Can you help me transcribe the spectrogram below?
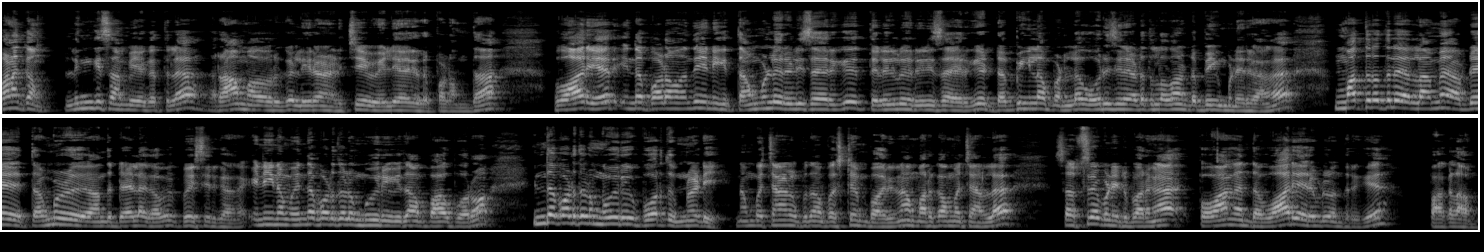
வணக்கம். லிங்குசாமி இயக்கத்தில் ராம் அவர்கள் ஹீரோ நடித்து வெளியாகிற படம் தான். வாரியர் இந்த படம் வந்து இன்றைக்கி தமிழில் ரிலீஸ் ஆகிருக்கு தெலுங்குல ரிலீஸ் ஆகிருக்கு டப்பிங்லாம் பண்ணல ஒரு சில இடத்துல தான் டப்பிங் பண்ணியிருக்காங்க மற்ற இடத்துல எல்லாமே அப்படியே தமிழ் அந்த டைலாகாகவே பேசியிருக்காங்க. இன்றைக்கி நம்ம இந்த படத்தோட மூவி ரிவ்யூ தான் பார்க்க போகிறோம் இந்த படத்தோட மூவி ரிவ்யூ போகிறதுக்கு முன்னாடி நம்ம சேனலுக்கு தான் ஃபஸ்ட் டைம் பார்க்குறீங்கன்னா மறக்காம சேனலை சப்ஸ்கிரைப் பண்ணிட்டு பாருங்கள் இப்போ வாங்க இந்த வாரியர் எப்படி வந்திருக்கு? பார்க்கலாம்.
